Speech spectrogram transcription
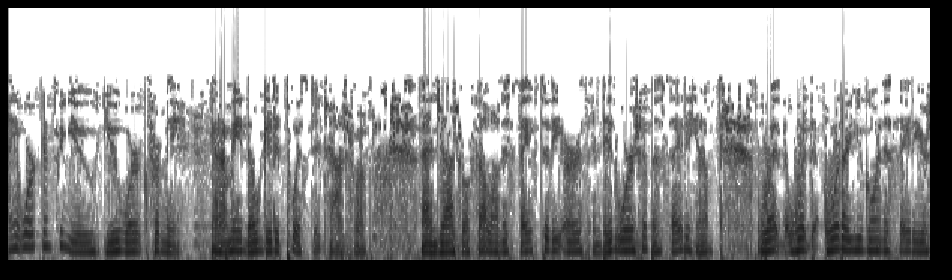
I ain't working for you, you work for me. and I mean, Don't get it twisted, Joshua. And Joshua fell on his face to the earth and did worship and say to him, What what what are you going to say to your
